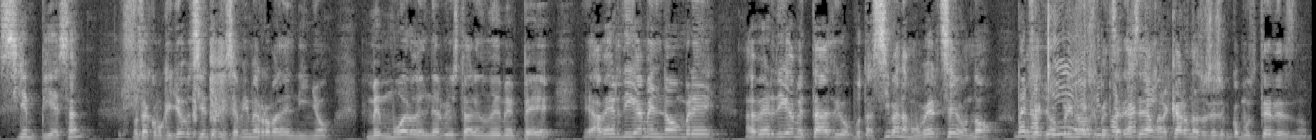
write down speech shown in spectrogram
¿Sí empiezan? O sea, como que yo siento que si a mí me roban el niño, me muero del nervio estar en un MP. A ver, dígame el nombre. A ver, dígame tal. Digo, puta, ¿sí van a moverse o no? Bueno, o sea, yo primero lo que pensaría sería marcar una asociación como ustedes, ¿no?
